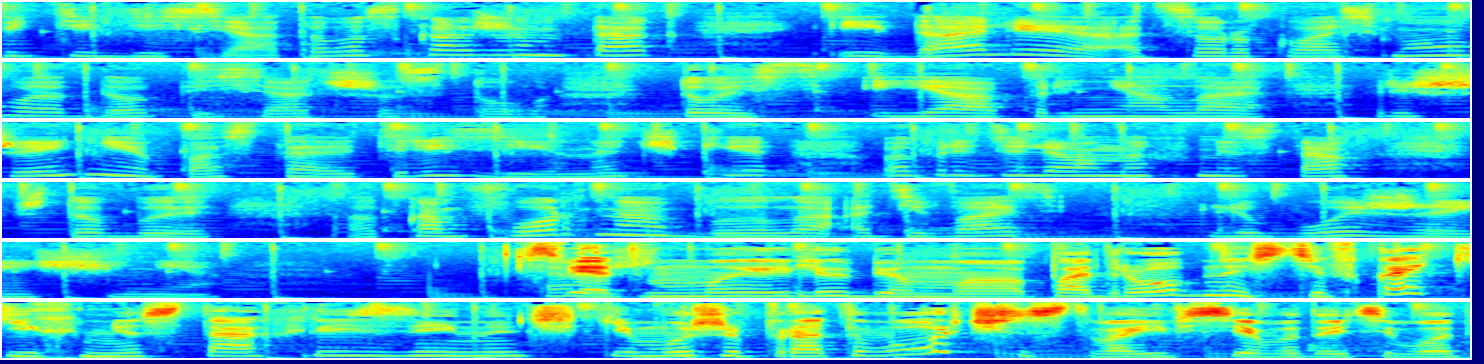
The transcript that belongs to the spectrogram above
50, скажем так, и далее от 48 до 56. То есть я приняла решение поставить резиночки в определенных местах, чтобы э, комфортно было одевать любой женщине. Свет, что... мы любим э, подробности. В каких местах резиночки? Мы же про творчество и все вот эти вот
